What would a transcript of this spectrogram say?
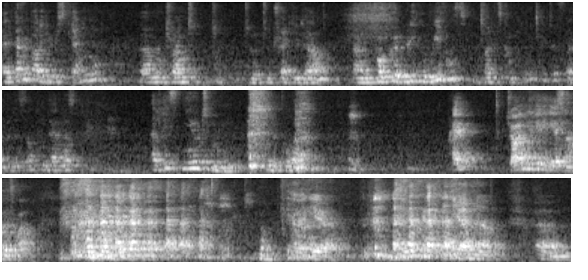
And everybody here is scanning it um, and trying to, to, to, to track you down um, for good legal reasons, but it's completely different. It is something that was at least new to me, to the point. Okay, John, you get a yes, no as well. No. Uh, yeah. Yeah, no. Um,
